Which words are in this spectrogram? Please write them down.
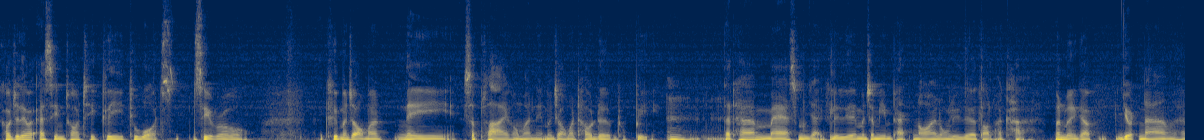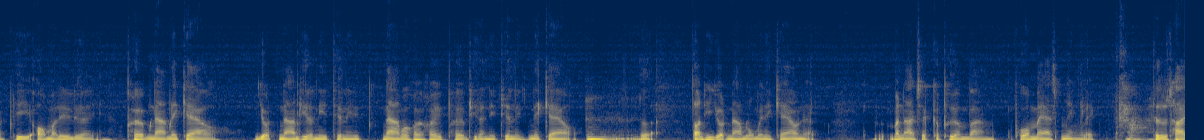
เขาจะเรียกว่า asymptotically towards zero คือมันจะออกมาใน supply ของมันเนี่ยมันจะออกมาเท่าเดิมทุกปีอืมแต่ถ้า mass มันใหญ่ขึ้นเรื่อยๆ มันจะมี impact น้อยลงเรื่อยๆ ต่อราคา มันเหมือนกับหยดน้ำนะครับที่ออกมาเรื่อยๆ เพิ่มน้ำในแก้ว หยดน้ำทีละนิดทีละนิดน้ำก็ค่อยๆ เพิ่มทีละนิดทีละนิดในแก้วอืมตอนที่หยดน้ำลงไปในแก้วเนี่ย มันอาจจะกระเพื่อมบ้าง เพราะว่าแมสมันยังเล็กค่ะแต่สุดท้าย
